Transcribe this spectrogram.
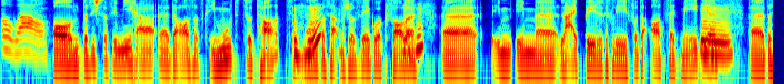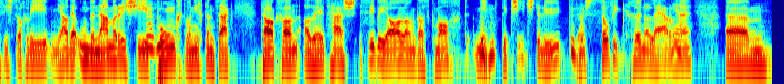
Oh, wow. Und das ist so für mich auch äh, der Ansatz gewesen, Mut zur Tat. Äh, das hat mir schon sehr gut gefallen. Äh, Im im äh, Leitbild von der AZ Medien. Äh, das ist so ein bisschen ja, der unternehmerische Punkt, wo ich dann sage, Tarkan, also jetzt hast du sieben Jahre lang das gemacht mit den gescheitsten Leuten. Du hast so viel können lernen. Ähm,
